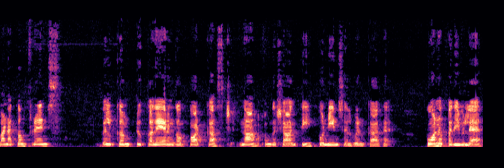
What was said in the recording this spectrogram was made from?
வணக்கம் friends welcome to Kathaiyarangam podcast நான் உங்கள் சாந்தி பொன்னியின் செல்வனுக்காக. போன பதிவில்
